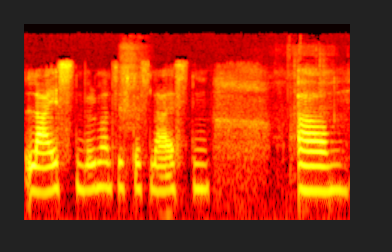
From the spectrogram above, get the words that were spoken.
leisten, will man sich das leisten? Ähm,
